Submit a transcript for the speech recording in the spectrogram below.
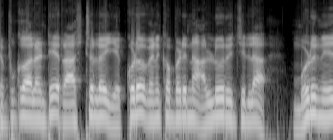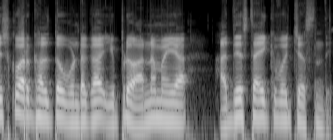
చెప్పుకోవాలంటే రాష్ట్రంలో ఎక్కడో వెనుకబడిన అల్లూరు జిల్లా మూడు నియోజకవర్గాలతో ఉండగా ఇప్పుడు అన్నమయ్య అదే స్థాయికి వచ్చేసింది.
